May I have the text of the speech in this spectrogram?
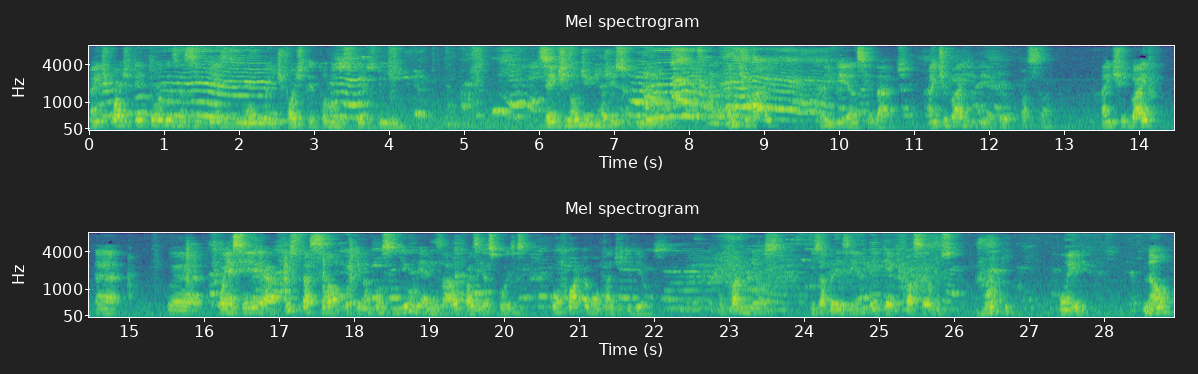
A gente pode ter todas as riquezas do mundo a gente pode ter todos os estudos do mundo. Se a gente não dividir isso com Deus a gente vai viver a ansiedade a gente vai viver a preocupação a gente vai é, conhecer a frustração porque não conseguiu realizar ou fazer as coisas conforme a vontade de Deus, conforme Deus nos apresenta e quer que façamos junto com Ele, não uh,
